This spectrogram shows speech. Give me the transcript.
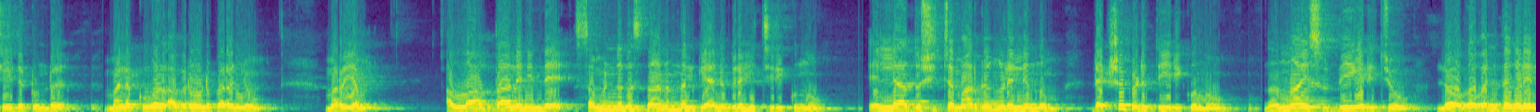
ചെയ്തിട്ടുണ്ട്. മലക്കുകൾ അവരോട് പറഞ്ഞു മറിയം അള്ളാഹു താല നിന്നെ സമുന്നത സ്ഥാനം നൽകി അനുഗ്രഹിച്ചിരിക്കുന്നു. എല്ലാ ദുഷിച്ച മാർഗങ്ങളിൽ നിന്നും രക്ഷപ്പെടുത്തിയിരിക്കുന്നു. നന്നായി ശുദ്ധീകരിച്ചു ലോക വനിതകളിൽ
